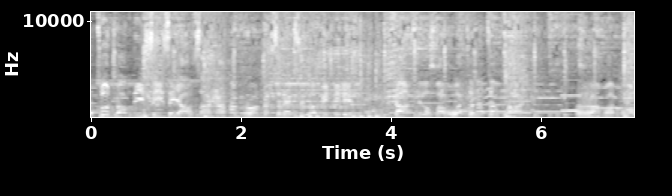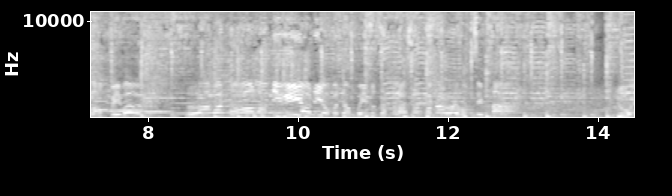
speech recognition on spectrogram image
าชุดความดีสีสยามสาขานักร้องนักแสดงศิลปินดีเด่นด้านศิลปะวัฒนธรรมไทยรางวัลหมอลำฟีเวอร์ รางวัลหมอลำหญิงยอดนิยมประจำปีพุทธศักราช2565 ด้วย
